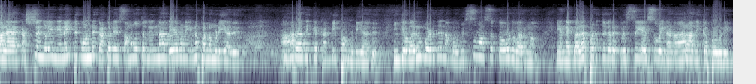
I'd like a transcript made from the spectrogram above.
பல கஷ்டங்களையும் நினைத்து கொண்டு கத்துடைய சமூகத்தில் நின்னா தேவனை என்ன பண்ண முடியாது? ஆராதிக்க கண்டிப்பா முடியாது. இங்க வரும்பொழுது நம்ம விசுவாசத்தோடு வரணும். என்னை பலப்படுத்துகிற கிறிஸ்து இயேசுவை நான் ஆராதிக்க போகிறேன்.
